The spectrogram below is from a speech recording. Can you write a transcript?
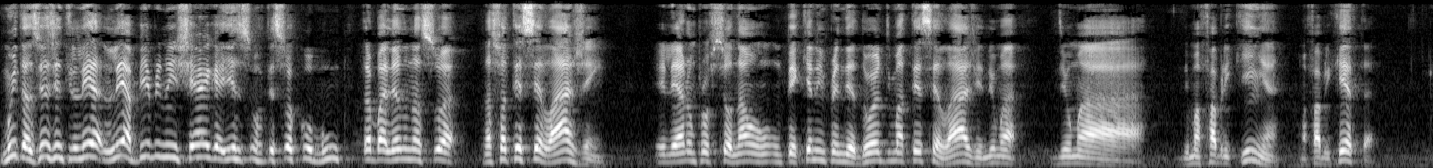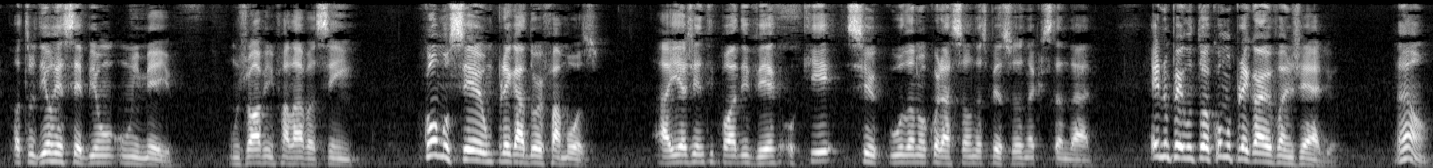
Muitas vezes a gente lê, lê, a Bíblia e não enxerga isso, uma pessoa comum trabalhando na sua, na sua tecelagem. Ele era um profissional, um pequeno empreendedor de uma tecelagem, de uma, de uma, de uma fabriquinha uma fabriqueta. Outro dia eu recebi um, um e-mail. Um jovem falava assim: Como ser um pregador famoso? Aí a gente pode ver o que circula no coração das pessoas na cristandade. Ele não perguntou como pregar o evangelho. Não.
